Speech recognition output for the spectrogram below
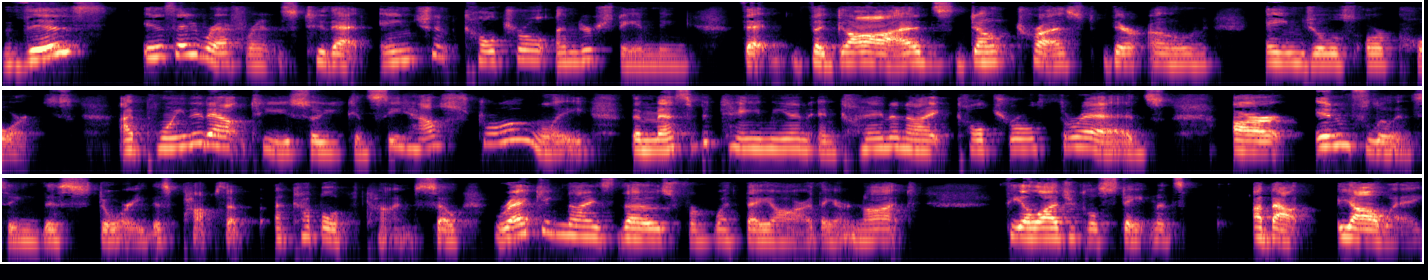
This is a reference to that ancient cultural understanding that the gods don't trust their own angels or courts. I pointed out to you so you can see how strongly the Mesopotamian and Canaanite cultural threads are influencing this story. This pops up a couple of times. So recognize those for what they are. They are not theological statements about Yahweh.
